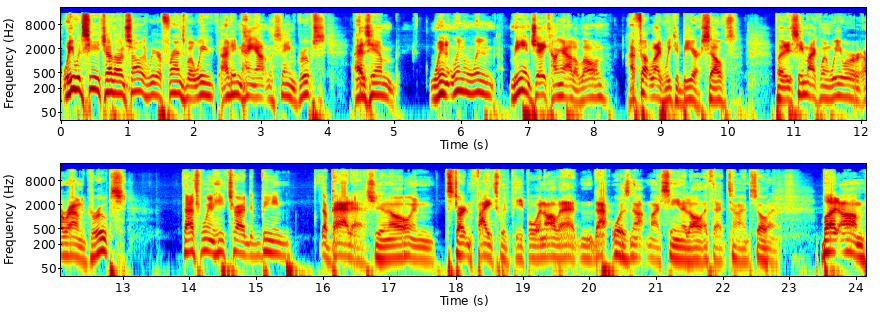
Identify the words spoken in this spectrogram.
we would see each other on some we were friends, but we I didn't hang out in the same groups as him. When when when me and Jake hung out alone, I felt like we could be ourselves. But it seemed like when we were around groups, that's when he tried to be a badass, you know, and starting fights with people and all that. And that was not my scene at all at that time. So right. but um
